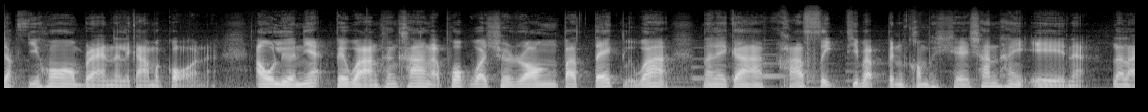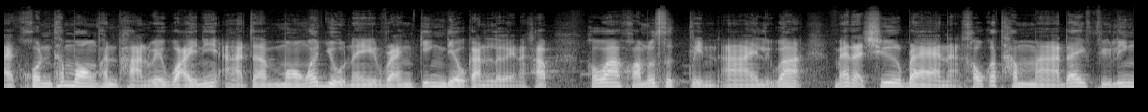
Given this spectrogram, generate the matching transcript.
จากยี่ห้อแบรนด์นาฬิกามาก่อน เอาเรือนเนี้ยไปวางข้างๆกับพวกวัชรองปาเต็กหรือว่านาฬิกาคลาสสิกที่แบบเป็นคอมพลิเคชันไฮเอน่ะ หลายๆ คนถ้ามองผ่านๆไวๆนี่อาจจะมองว่าอยู่ในแรงกิ้งเดียวกันเลยนะครับ เพราะว่าความรู้สึกกลิ่นอาย หรือว่าแม้แต่ชื่อแบรนด์อะเขาก็ทำมาได้ฟีลลิ่ง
